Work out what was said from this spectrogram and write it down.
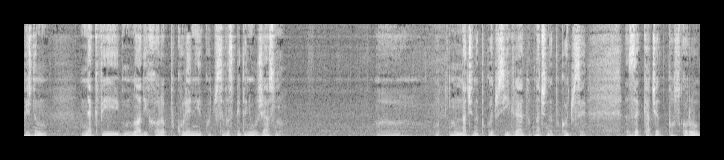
виждам някакви млади хора, поколения, които са възпитани ужасно. От начина по който си играят, от начина по който се закачат, по-скоро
